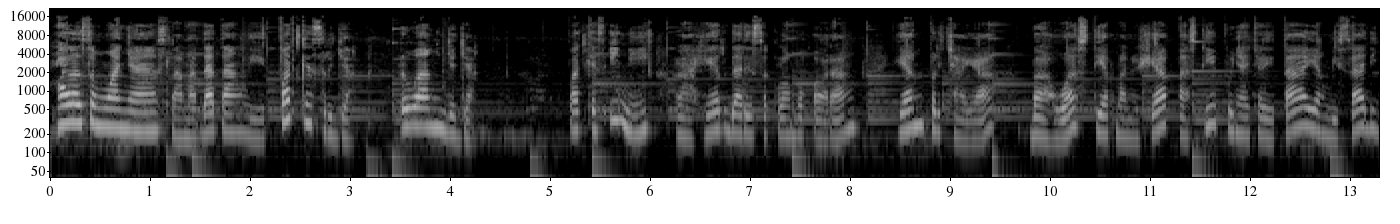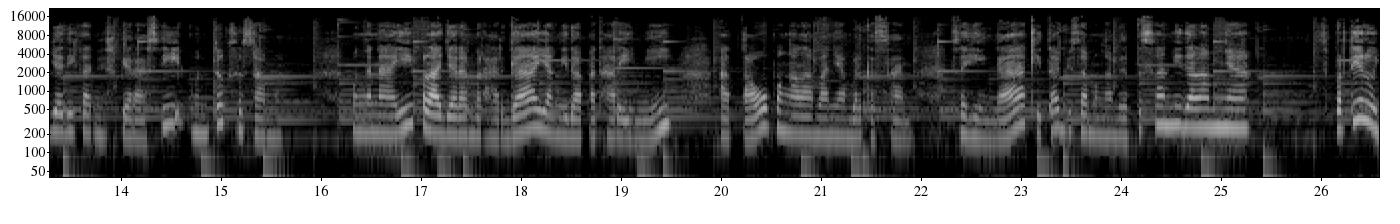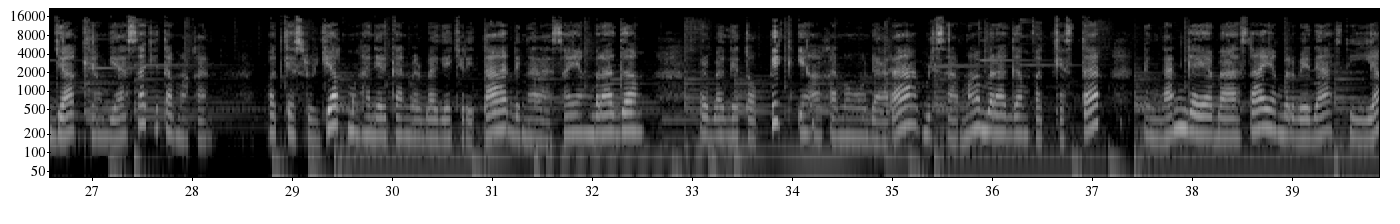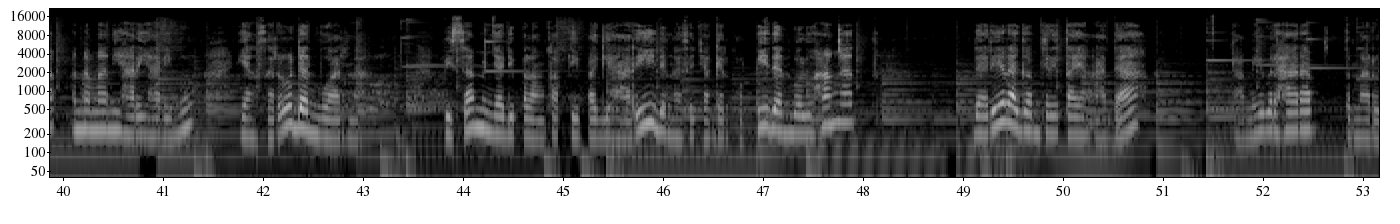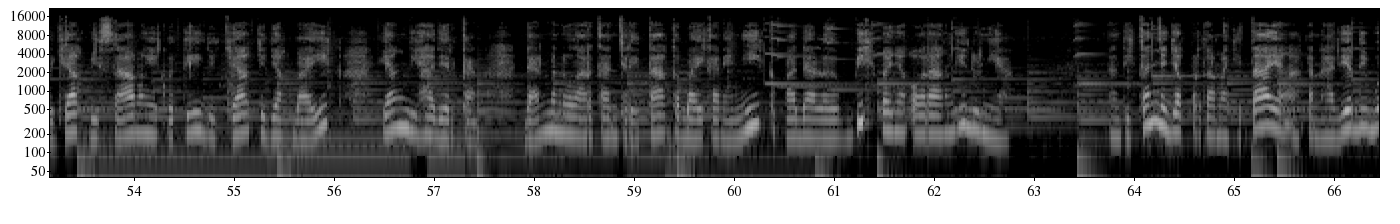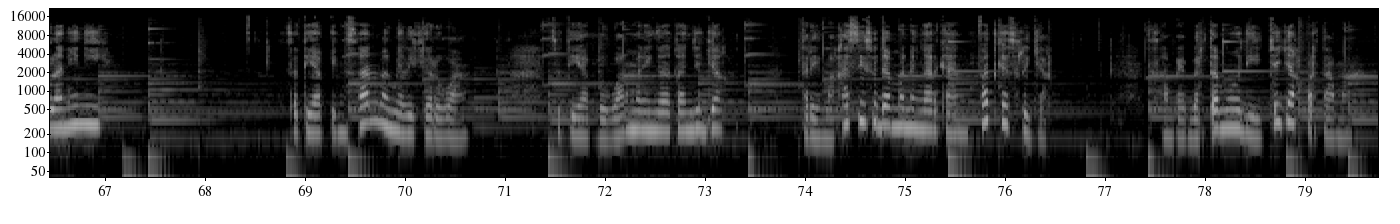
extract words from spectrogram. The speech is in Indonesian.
Halo semuanya, selamat datang di Podcast Rujak, Ruang Jejak. Podcast ini lahir dari sekelompok orang yang percaya bahwa setiap manusia pasti punya cerita yang bisa dijadikan inspirasi untuk sesama. Mengenai pelajaran berharga yang didapat hari ini atau pengalaman yang berkesan, sehingga kita bisa mengambil pesan di dalamnya. Seperti rujak yang biasa kita makan. Podcast Rujak menghadirkan berbagai cerita dengan rasa yang beragam, berbagai topik yang akan mengudara bersama beragam podcaster dengan gaya bahasa yang berbeda siap menemani hari-harimu yang seru dan berwarna. Bisa menjadi pelengkap di pagi hari dengan secangkir kopi dan bolu hangat. Dari ragam cerita yang ada, kami berharap teman rujak bisa mengikuti jejak-jejak baik yang dihadirkan dan menularkan cerita kebaikan ini kepada lebih banyak orang di dunia. Nantikan jejak pertama kita yang akan hadir di bulan ini. Setiap insan memiliki ruang. Setiap ruang meninggalkan jejak. Terima kasih sudah mendengarkan podcast Rujak. Sampai bertemu di jejak pertama.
